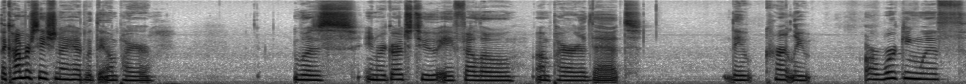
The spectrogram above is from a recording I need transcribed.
The conversation I had with the umpire was in regards to a fellow umpire that they currently are working with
